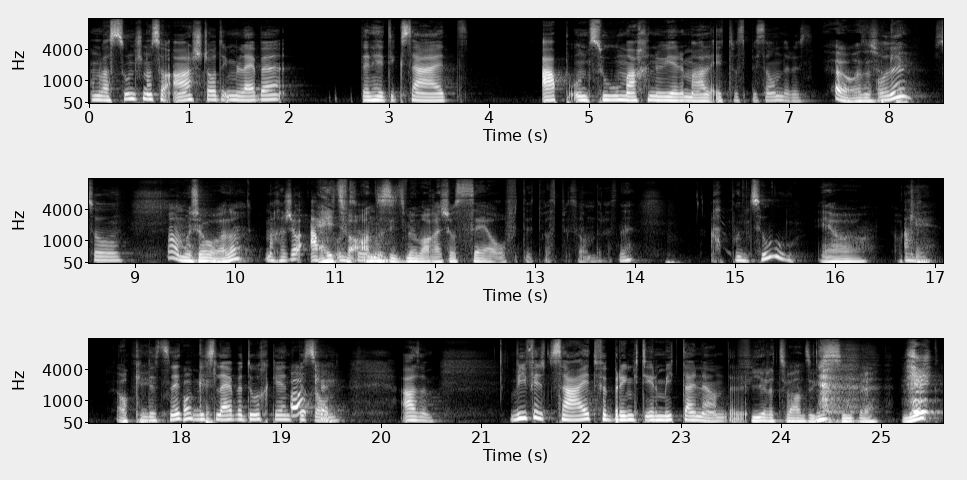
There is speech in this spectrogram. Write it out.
und was sonst noch so ansteht im Leben, dann hätte ich gesagt, ab und zu machen wir mal etwas Besonderes, Ja, das ist oder? okay. So Machen wir schon, oder? machen schon ab Hey, und zwar zu. andererseits, wir machen schon sehr oft etwas Besonderes, ne? Ab und zu. Ja, okay. Ich Okay. finde jetzt nicht okay. mein Leben durchgehend Okay. besonders. Also, wie viel Zeit verbringt ihr miteinander? 24-7. Nicht?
